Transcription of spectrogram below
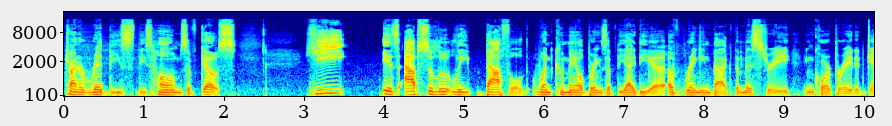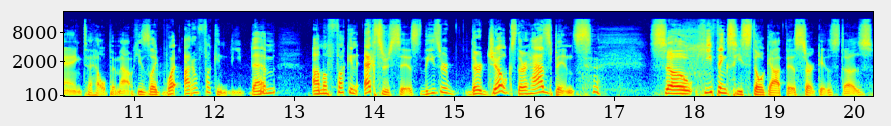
trying to rid these these homes of ghosts. He is absolutely baffled when Kumail brings up the idea of bringing back the Mystery Incorporated gang to help him out. He's like, "What? I don't fucking need them. I'm a fucking exorcist. These are they're jokes. They're has-beens." so he thinks he's still got this. Serkis does.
